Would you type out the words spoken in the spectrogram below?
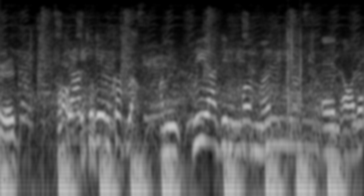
Girl. We actually didn't cover. I mean, we are didn't and all that.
